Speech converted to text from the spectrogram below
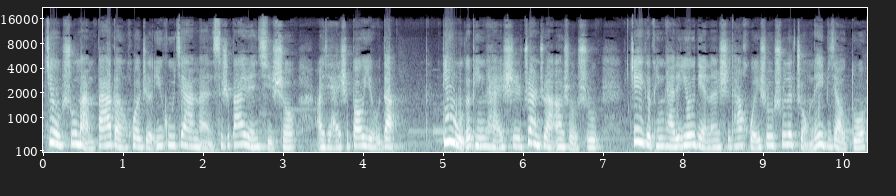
旧书满八本或者预估价满四十八元起收，而且还是包邮的。第五个平台是转转二手书，这个平台的优点呢是它回收书的种类比较多，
